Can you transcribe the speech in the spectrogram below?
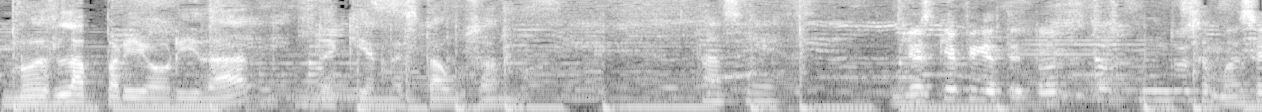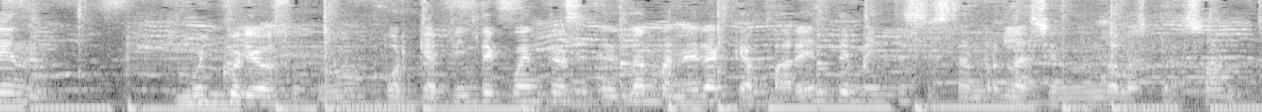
no es la prioridad de quien está usando. Así es. Y es que fíjate, todos estos puntos se me hacen muy curiosos, ¿no? Porque a fin de cuentas es la manera que aparentemente se están relacionando las personas.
